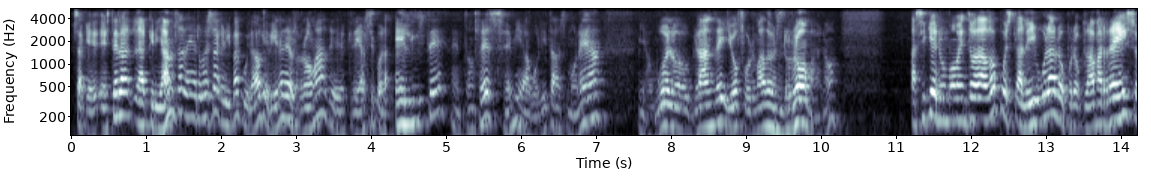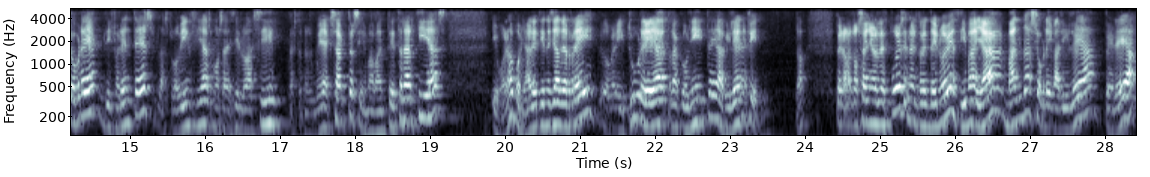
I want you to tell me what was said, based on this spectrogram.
O sea, que esta era la crianza de Herodes Agripa, cuidado, que viene de Roma, de criarse con la élite. Entonces, eh, mi abuelita Asmonea, mi abuelo grande, yo formado en Roma, ¿no? Así que en un momento dado, pues Calígula lo proclama rey sobre diferentes, las provincias, vamos a decirlo así, esto no es muy exacto, se llamaban tetrarquías, y bueno, pues ya le tienes ya de rey Iturea, Traconite, Avilén, en fin. Pero dos años después, en el 39, encima ya manda sobre Galilea, Perea.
